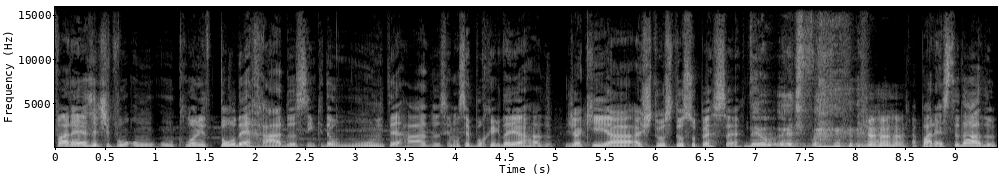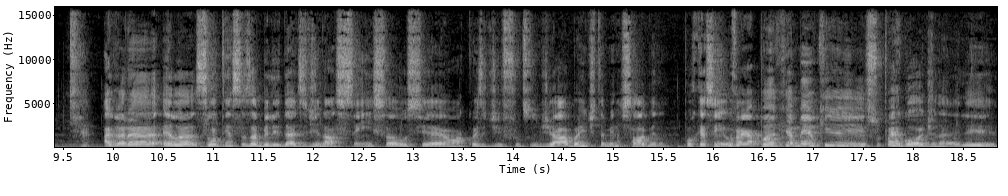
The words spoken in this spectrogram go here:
Parece tipo um, um clone todo errado, assim, que deu muito errado. Assim, não sei por que, que daria errado. Já que a a astúcia deu super certo. Deu? É tipo. Parece ter dado. Agora, ela, se ela tem essas habilidades de nascença ou se é uma coisa de frutos do diabo, a gente também não sabe, né? Porque assim, o Vegapunk é meio que super god, né? Ele,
